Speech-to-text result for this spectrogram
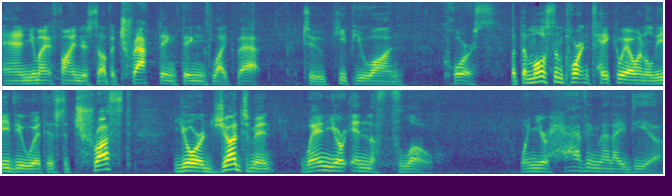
And you might find yourself attracting things like that to keep you on course. But the most important takeaway I want to leave you with is to trust your judgment when you're in the flow, when you're having that idea,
